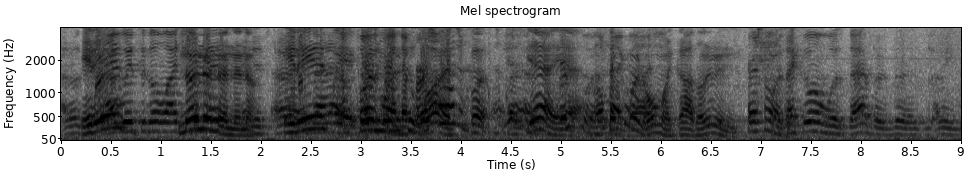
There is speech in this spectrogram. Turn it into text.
I don't It care. I is. went to go watch no, it no, again, no, no, no. it's It badass. is a fun which one? to first watch, one? but Yeah, yeah, the yeah. first one. Oh second my one, oh my god, don't even. First one The second one was bad, but the I mean.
